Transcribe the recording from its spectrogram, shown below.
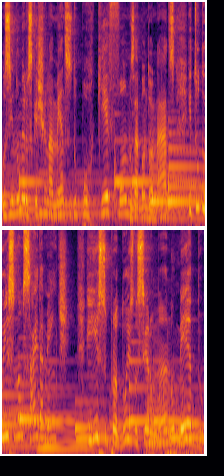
os inúmeros questionamentos do porquê fomos abandonados, e tudo isso não sai da mente. E isso produz no ser humano o medo.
